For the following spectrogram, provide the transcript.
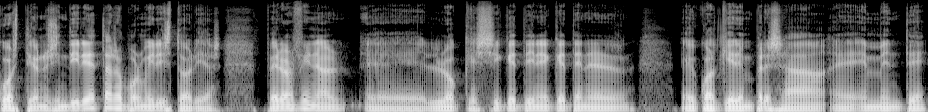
cuestiones indirectas o por mil historias. Pero al final, eh, lo que sí que tiene que tener eh, cualquier empresa eh, en mente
